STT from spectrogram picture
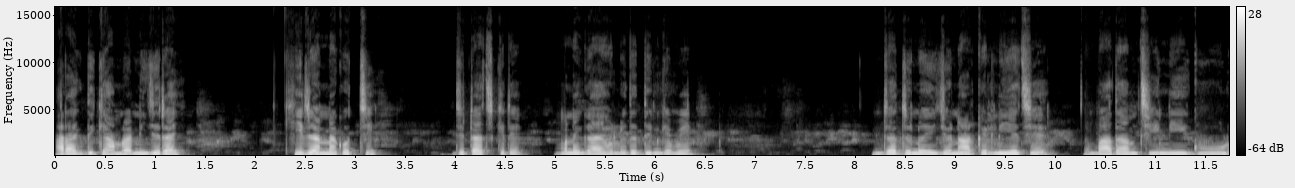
আর একদিকে আমরা নিজেরাই ক্ষীর রান্না করছি, যেটা আজকের মানে গায়ে হলুদের দিনকে মেন। যার জন্য এই যে নারকেল নিয়েছে, বাদাম, চিনি, গুড়,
